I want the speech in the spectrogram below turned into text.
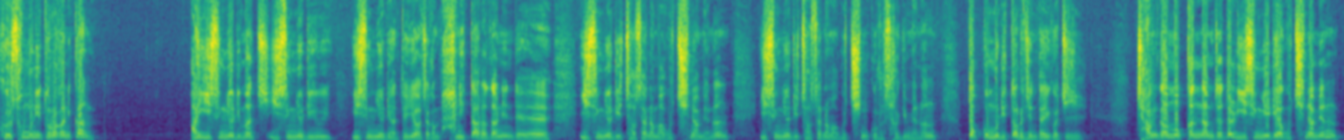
그 소문이 돌아가니까 아 이승열이만 이승열이 이승열이한테 여자가 많이 따라다니는데 이승열이 저 사람하고 친하면은 이승열이 저 사람하고 친구로 사귀면은 떡고물이 떨어진다 이거지. 장가 못 간 남자들 이승열이하고 친하면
